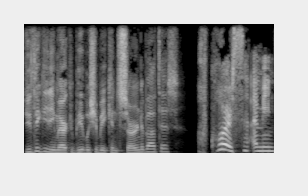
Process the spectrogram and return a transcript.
do you think the American people should be concerned about this? Of course. I mean,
